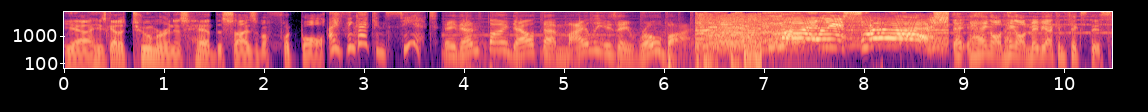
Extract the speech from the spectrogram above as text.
Yeah, he's got a tumor in his head the size of a football. I think I can see it. They then find out that Miley is a robot. Miley Smash! Hey, hang on, hang on, maybe I can fix this.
